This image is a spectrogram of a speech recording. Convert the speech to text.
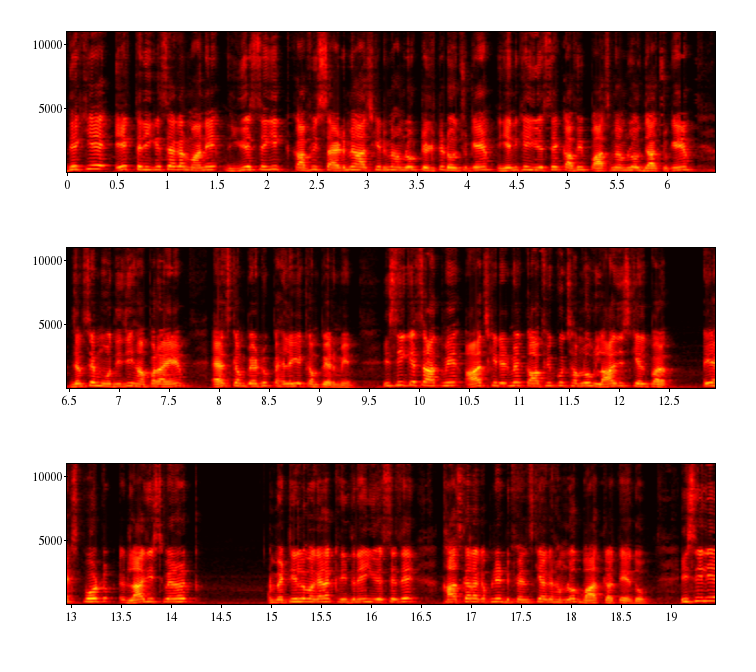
देखिए, एक तरीके से अगर माने, यूएसए की काफ़ी साइड में आज के डेट में हम लोग टिल्टेड हो चुके हैं, यानी कि यूएसए काफ़ी पास में हम लोग जा चुके हैं, जब से मोदी जी यहाँ पर आए हैं एज कंपेयर टू पहले के कंपेयर में। इसी के साथ में आज के डेट में काफ़ी कुछ हम लोग लार्ज स्केल पर एक्सपोर्ट लार्ज स्केल मटेरियल वगैरह खरीद रहे हैं यूएसए से, खासकर अगर अपने डिफेंस की अगर हम लोग बात करते हैं तो। इसीलिए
